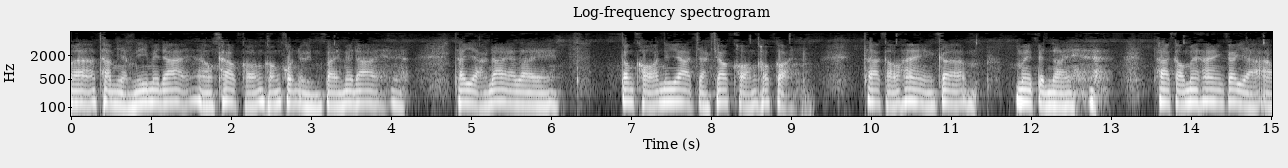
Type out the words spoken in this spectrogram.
ว่าทำอย่างนี้ไม่ได้ เอาข้าวของของคนอื่นไปไม่ได้ ถ้าอยากได้อะไร ต้องขออนุญาตจากเจ้าของเขาก่อน ถ้าเขาให้ก็ไม่เป็นไร ถ้าเขาไม่ให้ก็อย่าเอา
